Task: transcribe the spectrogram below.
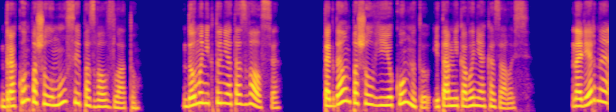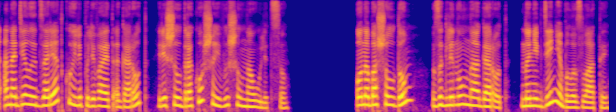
Дракон пошел умылся и позвал Злату. Дома никто не отозвался. Тогда он пошел в ее комнату, и там никого не оказалось. Наверное, она делает зарядку или поливает огород, решил дракоша и вышел на улицу. Он обошел дом, заглянул на огород, но нигде не было Златы.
